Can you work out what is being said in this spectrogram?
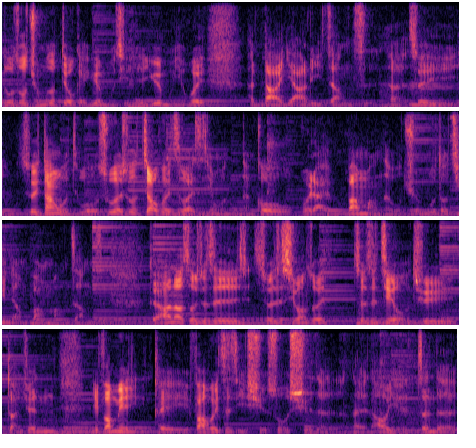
如果说全部都丢。给岳母，其实岳母也会很大压力这样子，嗯，所以所以当我我除了说教会之外，时间我能够回来帮忙的，我全部都尽量帮忙这样子。对，啊那时候就是就是希望说，就是借我去短宣，一方面可以发挥自己学所学的，对，然后也真的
